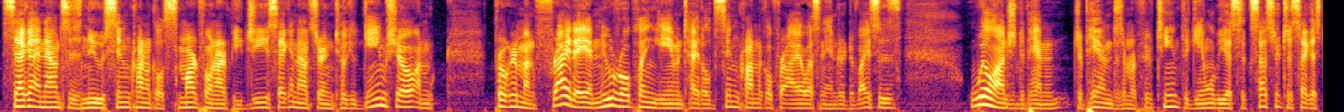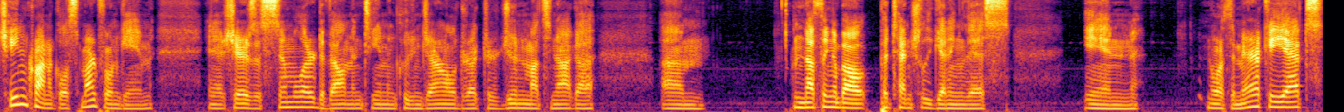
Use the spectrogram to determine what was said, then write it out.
Sega announces new Sin Chronicles smartphone RPG. Sega announced during Tokyo Game Show on program on Friday a new role-playing game entitled Sin Chronicle for iOS and Android devices will launch in Japan, Japan on December 15th. The game will be a successor to Sega's Chain Chronicle smartphone game, and it shares a similar development team, including General Director Jun Matsunaga. Um, nothing about potentially getting this in North America yet,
